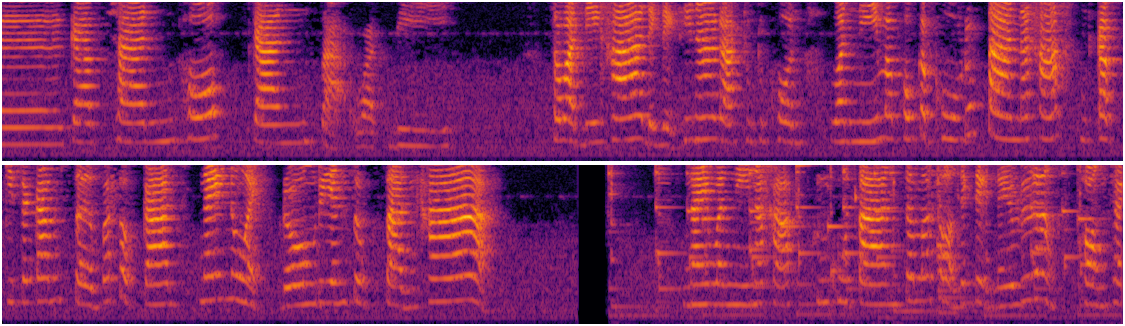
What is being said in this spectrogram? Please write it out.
อกับฉันพบกันสวัสดี สวัสดีค่ะเด็กๆที่น่ารักทุกๆคน วันนี้มาพบกับครูลูกตาลนะคะ กับกิจกรรมเสริมประสบการณ์ในหน่วยโรงเรียนสุขสันต์ค่ะ ในวันนี้นะคะ คุณครูตาลจะมาสอนเด็กๆในเรื่องของใช้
